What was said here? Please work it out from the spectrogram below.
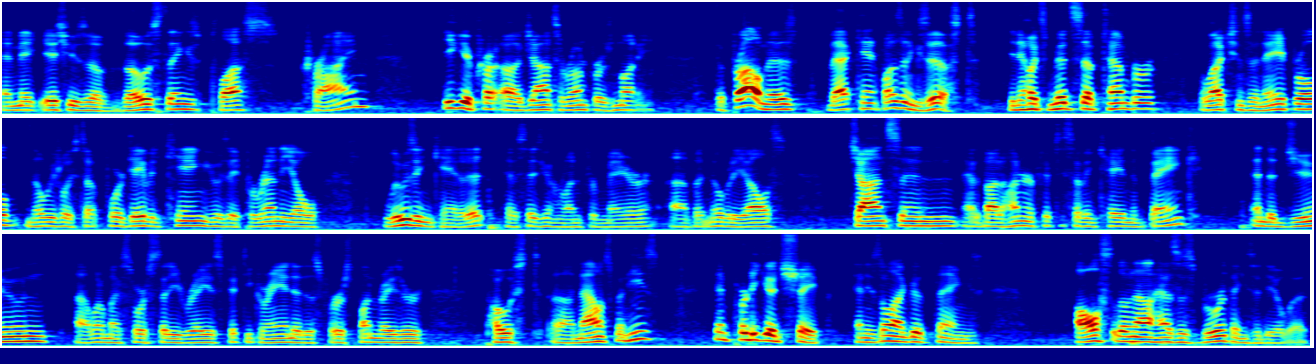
and make issues of those things plus crime, you could give uh, Johnson a run for his money. The problem is that can't doesn't exist. You know, it's mid-September, elections in April. Nobody's really stepped forward. David King, who is a perennial losing candidate, has said he's going to run for mayor, uh, but nobody else. Johnson had about 157k in the bank end of June. Uh, one of my sources said he raised 50 grand at his first fundraiser post uh, announcement. He's in pretty good shape, and he's done a lot of good things. Also, though, now has this brewer things to deal with.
